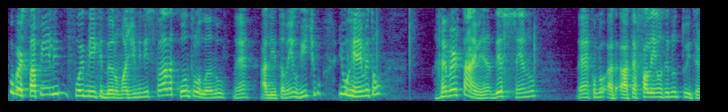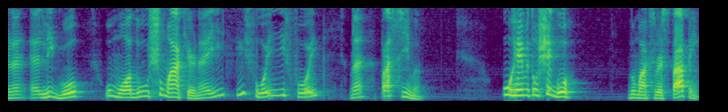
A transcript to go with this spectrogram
O Verstappen ele foi meio que dando uma administrada, controlando né, ali também o ritmo, e o Hamilton, hammer time, né, descendo, né, como eu até falei ontem no Twitter, né, é, ligou o modo Schumacher, né, e, e foi e foi né, para cima. O Hamilton chegou no Max Verstappen,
